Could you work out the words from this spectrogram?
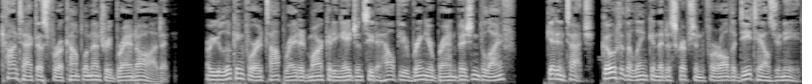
Contact us for a complimentary brand audit. Are you looking for a top-rated marketing agency to help you bring your brand vision to life? Get in touch. Go to the link in the description for all the details you need.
